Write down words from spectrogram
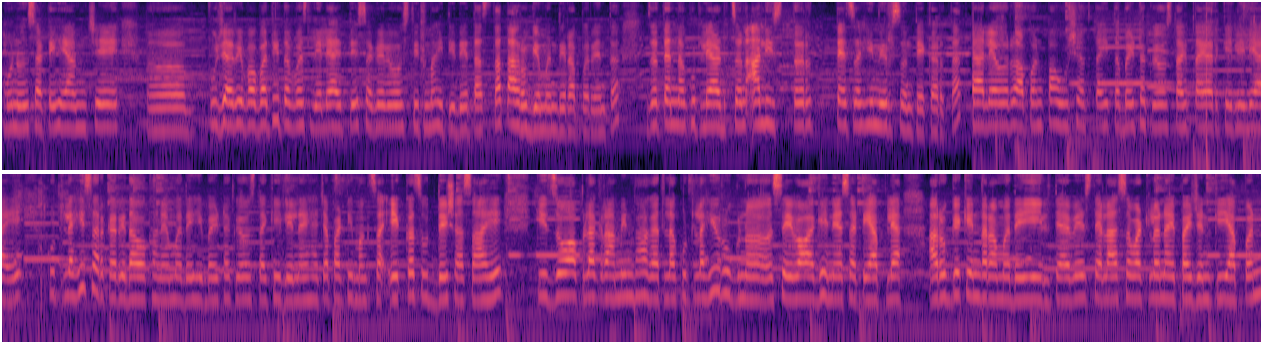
म्हणूनसाठी हे आमचे पुजारी बाबा तिथं बसलेले आहेत. ते सगळे व्यवस्थित माहिती देत असतात आरोग्य मंदिरापर्यंत. जर त्यांना कुठली अडचण आलीच तर त्याचंही निरसन ते करतात. आल्यावर आपण पाहू शकता इथं बैठक व्यवस्था तयार केलेली आहे. कुठल्याही सरकारी दवाखान्यामध्ये ही बैठक व्यवस्था केली नाही. ह्याच्या पाठीमागचा एकच उद्देश असा आहे की जो आपला ग्रामीण भागातला कुठला कुठलाही रुग्ण सेवा घेण्यासाठी आपल्या आरोग्य केंद्रामध्ये येईल त्यावेळेस त्याला असं वाटलं नाही पाहिजे की आपण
